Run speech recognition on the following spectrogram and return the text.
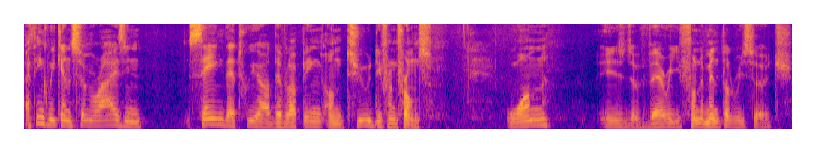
I think we can summarize in saying that we are developing on two different fronts. One is the very fundamental research,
